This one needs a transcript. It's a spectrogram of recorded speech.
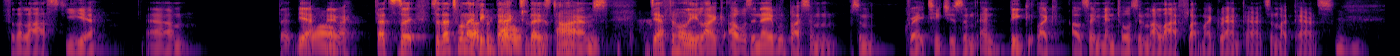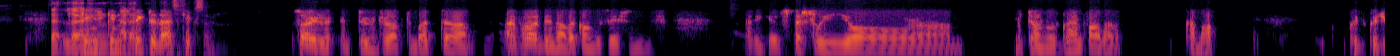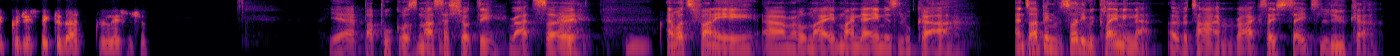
for the last year. Um, but yeah, Wow. anyway, that's so. So that's when I That's think back to those times. Definitely, like I was enabled by some some great teachers and and big like I would say mentors in my life, like my grandparents and my parents. Mhm. That learning. can you mattered speak to that? on. Sorry to, to interrupt, but uh, I've heard in other conversations, I think especially your um, maternal grandfather come up. Could could you could you speak to that relationship? Yeah, Papukos Masashoti, right? So, and what's funny, um, my, my name is Luca. And so I've been slowly reclaiming that over time, right? Because I used to say it's Luca,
